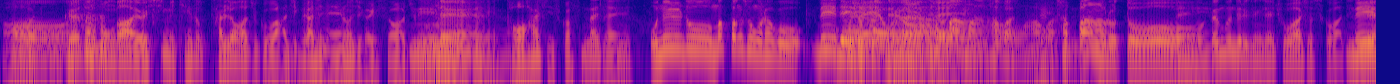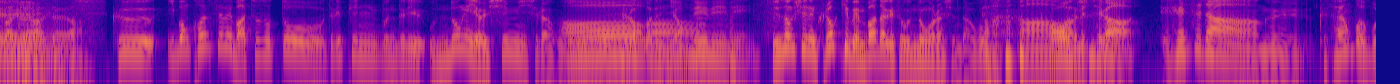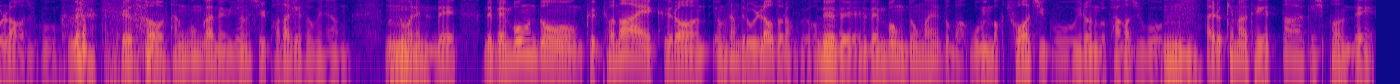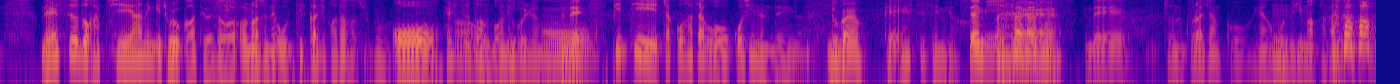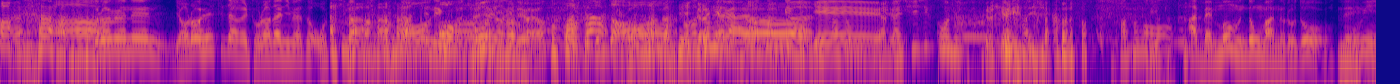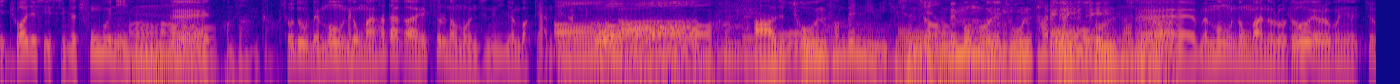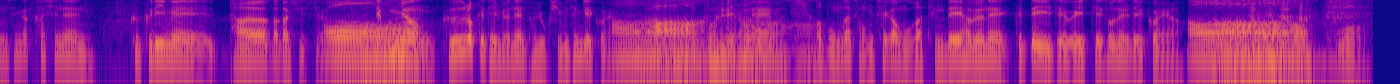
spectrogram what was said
어, 그래도 뭔가 열심히 계속 달려가지고 아직까지는 에너지가 있어가지고 네. 네, 더 할 수 있을 것 같습니다. 맞습니다. 오늘도 음악 방송을 하고 네네. 오셨겠네요. 네, 오늘 네. 첫방 하고 왔습니다. 네, 첫 방으로 또 네. 팬분들이 굉장히 좋아하셨을 것 같은데. 네, 맞아요. 네, 맞습니다. 그 이번 컨셉에 맞춰서 또 드리핀 분들이 운동에 열심이시라고 아, 들었거든요. 네네네. 윤성 씨는 그렇게 맨바닥에서 운동을 하신다고? 아, 어, 아, 근데 진짜? 제가 헬스장을 그 사용법을 몰라가지고 그래서 당분간은 연습실 바닥에서 그냥 운동을 음. 했는데 근데 멘붕 운동 그 변화의 그런 영상들이 올라오더라고요. 네네. 근데 멘붕 운동만 해도 막 몸이 막 좋아지고 이러는 걸 봐가지고 음. 아 이렇게만 해도 되겠다 이렇게 싶었는데 근데 헬스도 같이 하는 게 좋을 것 같아요. 그래서 얼마 전에 OT까지 받아가지고 오 헬스도 아, 한번 OT. 해보려고. 오. 근데 PT 자꾸 하자고 꼬시는데 누가요? 그 헬스 쌤이요. 쌤이. 네. 근데 저는 굴하지 않고 그냥 음. OT만 받는 거. 아. 그러면은 여러 헬스장을 돌아다니면서 OT만 받고 빠지는 어, 그런 좋은 전략인데요? 좋다. 어, 그렇게 하겠다. 예. 약간 시식 코너 그렇게 하겠습니다. 가성비. 어, 아 맨몸 운동만으로도 네. 몸이 좋아질 수 있습니다. 충분히. 어, 네. 감사합니다. 저도 맨몸 운동만 하다가 헬스로 넘어온 지는 2년밖에 안 돼 가지고. 어. 아, 아주 좋은 선배님이 계셨네요. 맨몸 운동에. 좋은 사례가 어, 있네. 좋은 사례가. 네, 맨몸 운동만으로도 여러분이 좀 생각 하시는 그 그림에 다가갈 수 있어요. 어. 근데 분명 그렇게 되면은 더 욕심이 생길 거예요. 아. 아. 그래서 네. 어. 아, 뭔가 정체가 온 것 같은데 하면은 그때 이제 웨이트에 손을 댈 거예요. 어. 우와.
